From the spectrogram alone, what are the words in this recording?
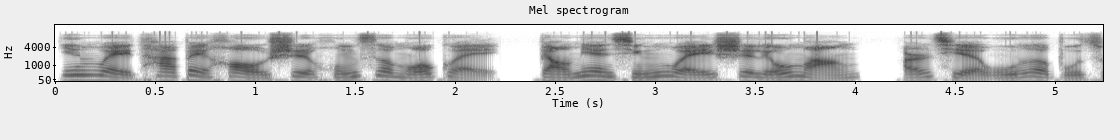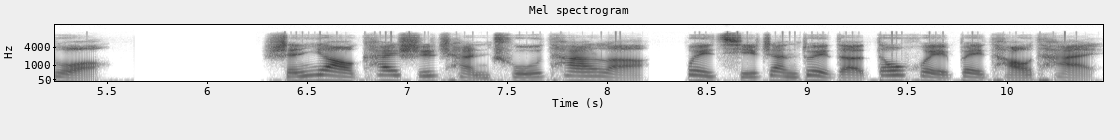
因为他背后是红色魔鬼。表面行为是流氓，而且无恶不作。神要开始铲除他了，为其站队的都会被淘汰。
